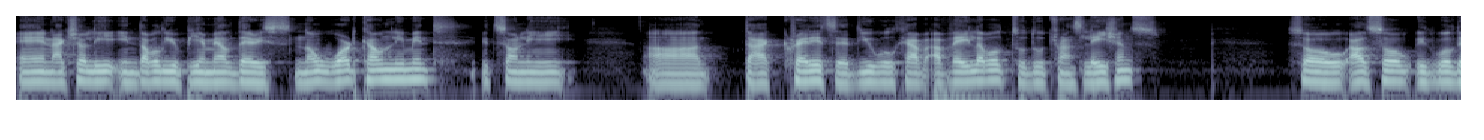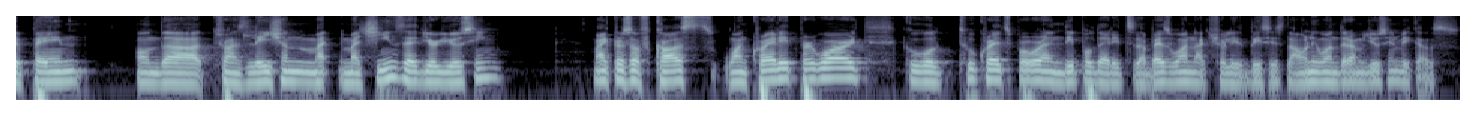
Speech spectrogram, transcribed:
And actually in WPML, there is no word count limit. It's only uh, the credits that you will have available to do translations. So also it will depend on the translation ma machines that you're using. Microsoft costs one credit per word, Google two credits per word, and DeepL that it's the best one. Actually, this is the only one that I'm using because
